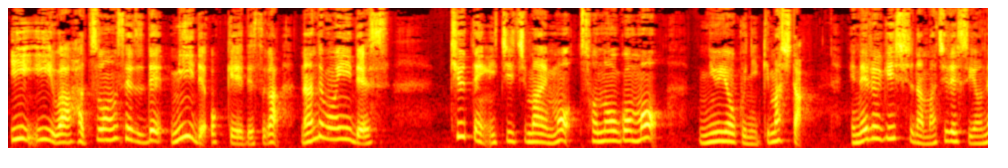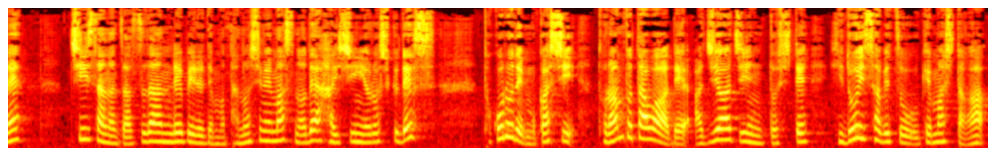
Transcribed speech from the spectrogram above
EE は発音せずで me で OK ですが、何でもいいです。9.11前もその後もニューヨークに行きました。エネルギッシュな街ですよね。小さな雑談レベルでも楽しめますので配信よろしくです。ところで昔、トランプタワーでアジア人としてひどい差別を受けましたが、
